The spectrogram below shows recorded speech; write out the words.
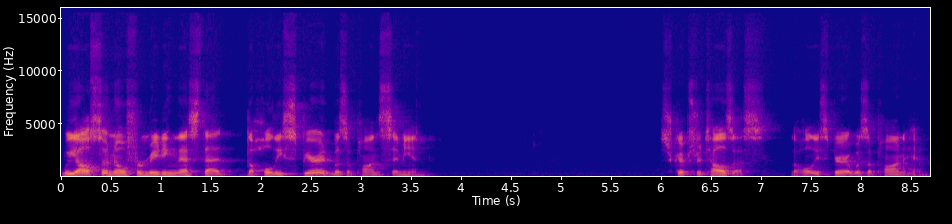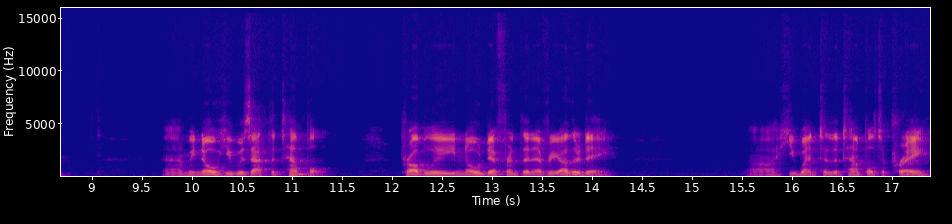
We also know from reading this that the Holy Spirit was upon Simeon. Scripture tells us the Holy Spirit was upon him. And we know he was at the temple, probably no different than every other day. Uh, he went to the temple to pray.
